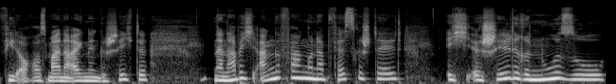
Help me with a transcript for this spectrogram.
viel auch aus meiner eigenen Geschichte. Dann habe ich angefangen und habe festgestellt, ich äh, schildere nur so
